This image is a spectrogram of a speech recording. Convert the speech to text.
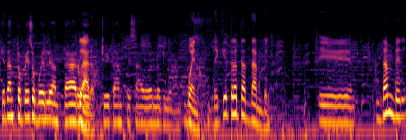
¿Qué tanto peso puedes levantar? Claro. O ¿Qué tan pesado es lo que levantas? Bueno, ¿de qué trata Dumble? Eh, Dumble,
